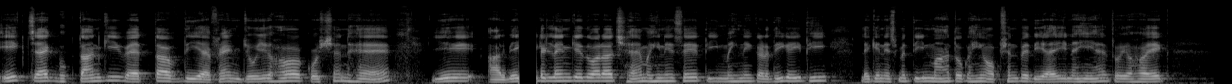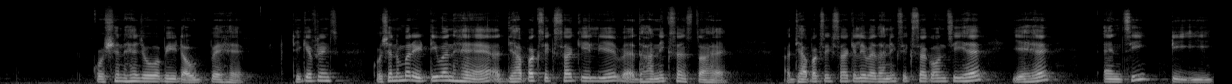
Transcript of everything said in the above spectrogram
एक चेक भुगतान की वैधता अवधि है फ्रेंड जो यह क्वेश्चन है, ये आर गाइडलाइन के द्वारा छः महीने से तीन महीने कर दी गई थी, लेकिन इसमें तीन माह तो कहीं ऑप्शन पे दिया ही नहीं है तो यह एक क्वेश्चन है जो अभी डाउट पे है। ठीक है friends question number eighty one है, अध्यापक शिक्षा के लिए वैधानिक संस्था है। अध्यापक शिक्षा के लिए वैधानिक शिक्षा कौन सी है? ये है N C T E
